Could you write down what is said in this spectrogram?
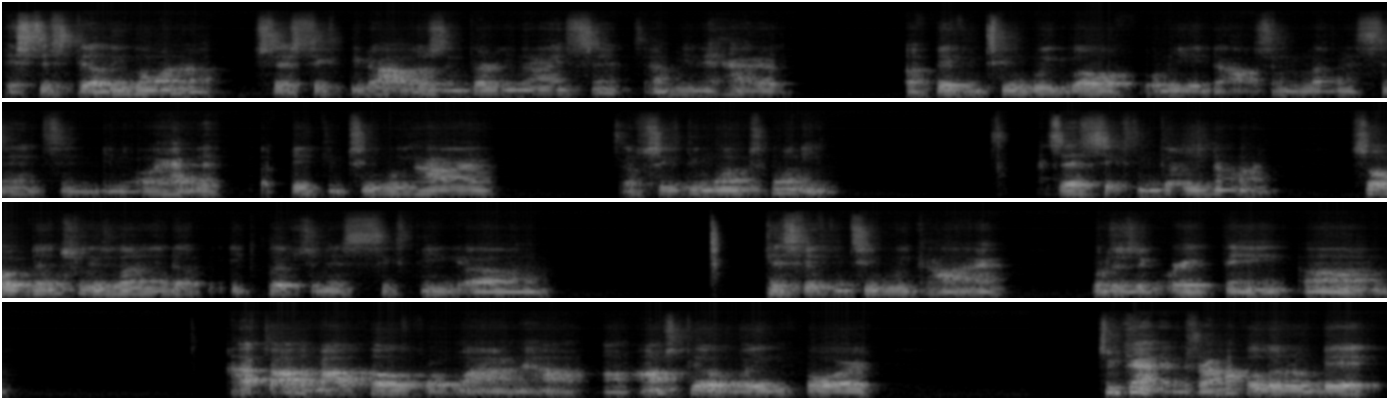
it's just steadily going up. It's at $60.39. I mean, it had a, a 52 week low of $48.11, and you know, it had a, a 52 week high of 6120. It's at 6039. So eventually it's going to end up eclipsing his 60, um, his 52 week high, which is a great thing. Um, I've talked about coke for a while now. I'm still waiting for it to kind of drop a little bit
